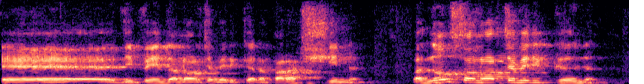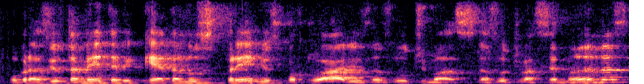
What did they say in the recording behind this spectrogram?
é, de venda norte-americana para a China. Mas não só norte-americana. O Brasil também teve queda nos prêmios portuários nas últimas, nas últimas semanas,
